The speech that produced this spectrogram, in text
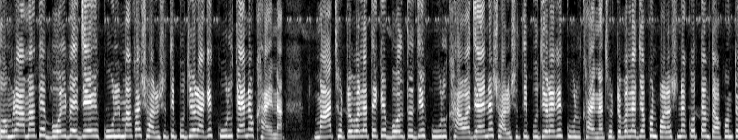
তোমরা আমাকে বলবে যে কুল মাখা সরস্বতী পুজোর আগে কুল কেন খায় না? মা ছোটবেলা থেকে বলতো যে কুল খাওয়া যায় না সরস্বতী পুজোর আগে কুল খায় না। ছোটবেলায় যখন পড়াশোনা করতাম তখন তো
